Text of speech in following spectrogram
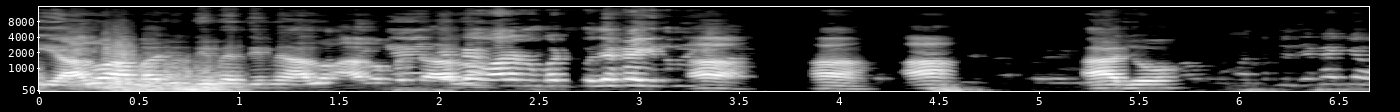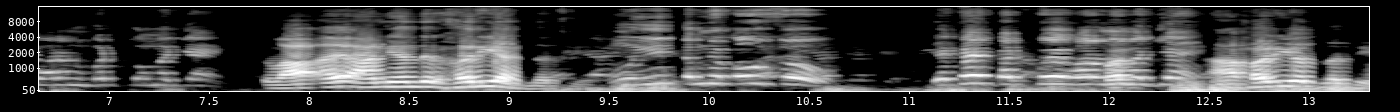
ઈ હાલો આ બાજુ ધીમે ધીમે હાલો હાલો બધા હાલો. વારાનું બટકો દેખાય હા હા. આ આ જો દેખાય કે વારાનું બટકો માં ક્યાંય? આની અંદર હરિયા જ નથી. હું ઈ તમને કહું છું. દેખાય કટકો એ વારાનું આમાં આ હરિયો જ નથી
